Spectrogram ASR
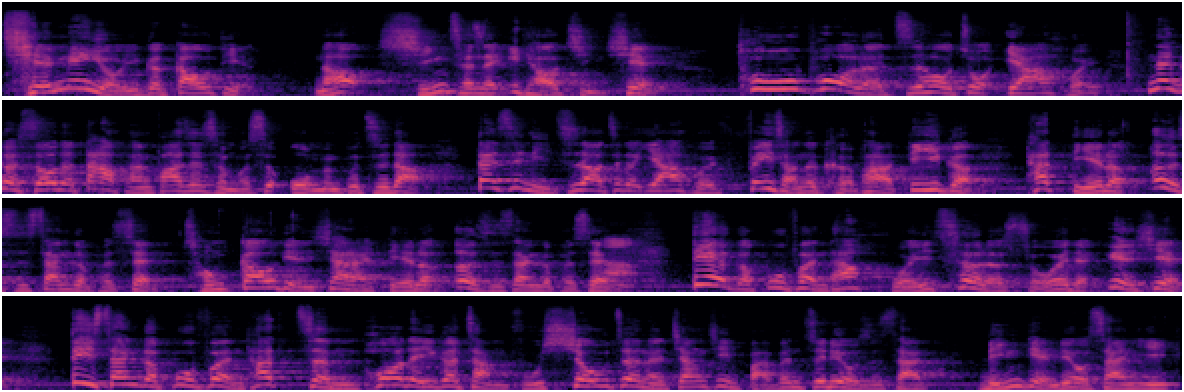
前面有一个高点，然后形成了一条颈线。突破了之后做压回，那个时候的大盘发生什么事我们不知道，但是你知道这个压回非常的可怕。第一个，它跌了二十三个 percent，从高点下来跌了二十三个 percent。第二个部分，它回撤了所谓的月线。第三个部分，它整波的一个涨幅修正了将近百分之六十三，零点六三一。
